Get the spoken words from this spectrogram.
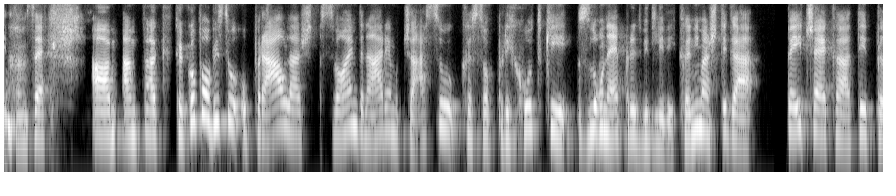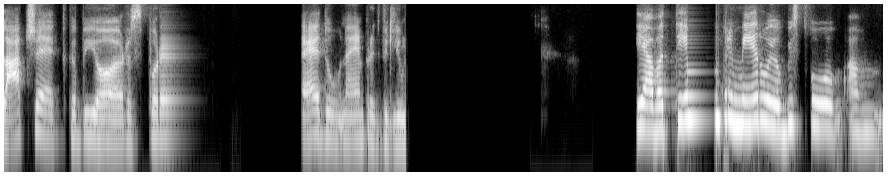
Um, ampak kako pa v bistvu upravljaš s svojim denarjem v času, ko so prihodki zelo nepredvidljivi, ker nimaš tega paychecka, te plače, ki bi jo razporedil na en predvidljiv Ja, v tem primeru je v bistvu um,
